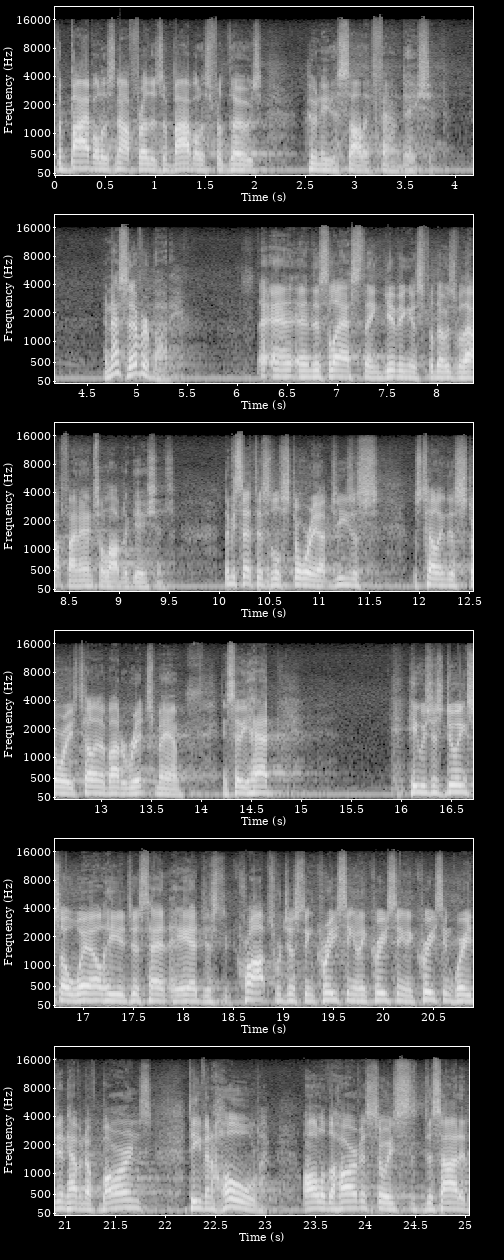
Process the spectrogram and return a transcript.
the Bible is not for others, the Bible is for those who need a solid foundation. And that's everybody. And, and this last thing giving is for those without financial obligations. Let me set this little story up. Jesus was telling this story. He's telling about a rich man. He said he had, he was just doing so well. He just had, he had just, crops were just increasing and increasing and increasing where he didn't have enough barns to even hold all of the harvest. So he decided,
